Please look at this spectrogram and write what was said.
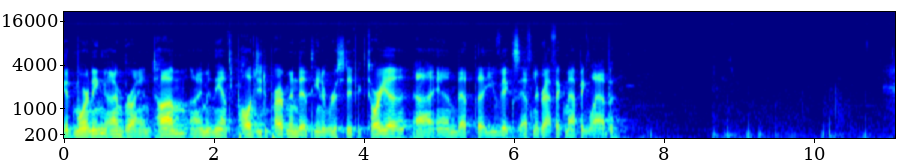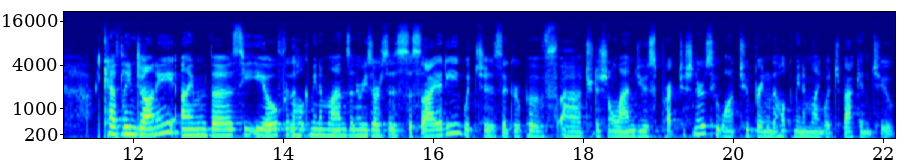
Good morning. I'm Brian Thom. I'm in the anthropology department at the University of Victoria uh, and at the UVIC's Ethnographic Mapping Lab. Kathleen Johnny, I'm the CEO for the Hul'qumi'num Lands and Resources Society, which is a group of uh, traditional land use practitioners who want to bring the Hul'qumi'num language back into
